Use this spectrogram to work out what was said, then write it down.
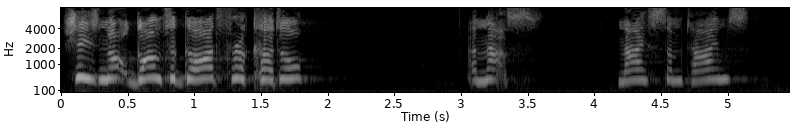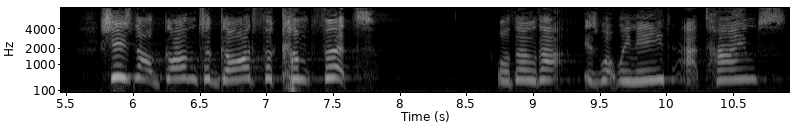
She's not gone to God for a cuddle. And that's nice sometimes. She's not gone to God for comfort, although that is what we need at times.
